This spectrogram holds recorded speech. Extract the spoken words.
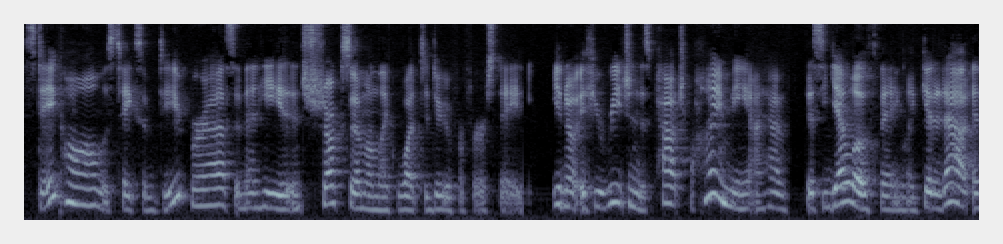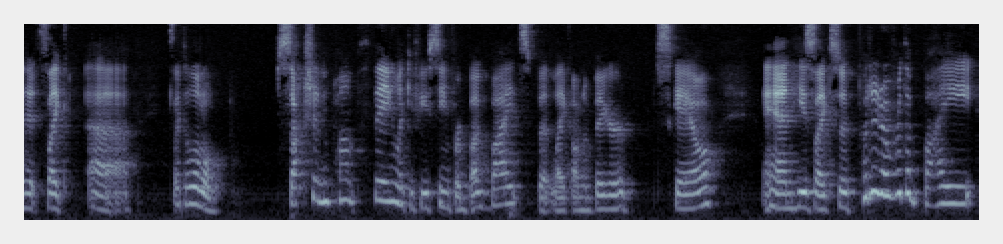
stay calm let's take some deep breaths. And then he instructs him on like what to do for first aid. You know if you reach in this pouch behind me i have this yellow thing like get it out. And it's like uh it's like a little suction pump thing like if you've seen for bug bites but like on a bigger scale. And he's like so put it over the bite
